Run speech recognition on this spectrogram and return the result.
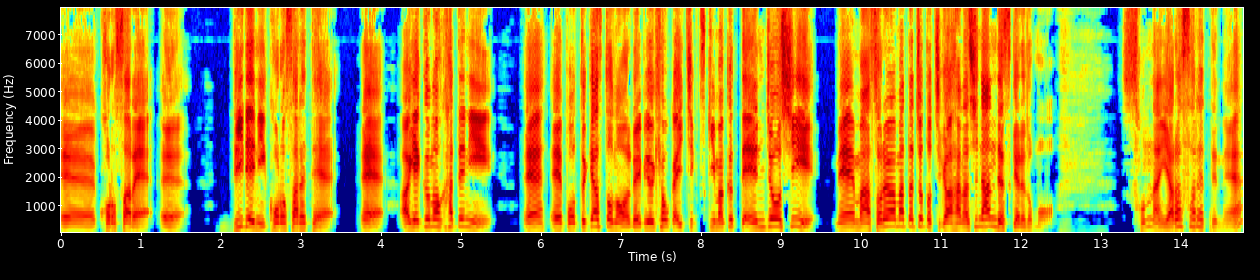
えー、殺され、えー、ビデに殺されて、えー、挙句の果てに、えー、えー、ポッドキャストのレビュー評価1つきまくって炎上し、ね、まあ、それはまたちょっと違う話なんですけれども、そんなんやらされてね、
